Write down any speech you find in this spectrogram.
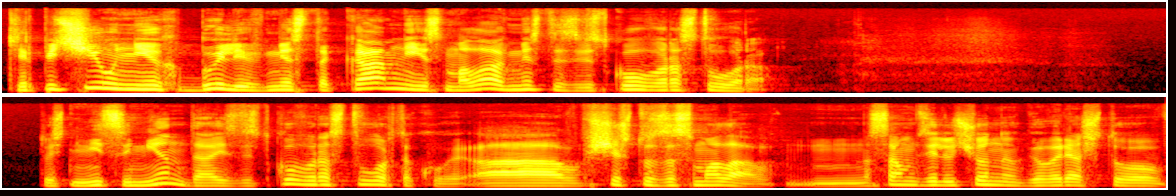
Кирпичи у них были вместо камня и смола вместо известкового раствора – то есть не цемент, да, а известковый раствор такой. А вообще что за смола? На самом деле ученые говорят, что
